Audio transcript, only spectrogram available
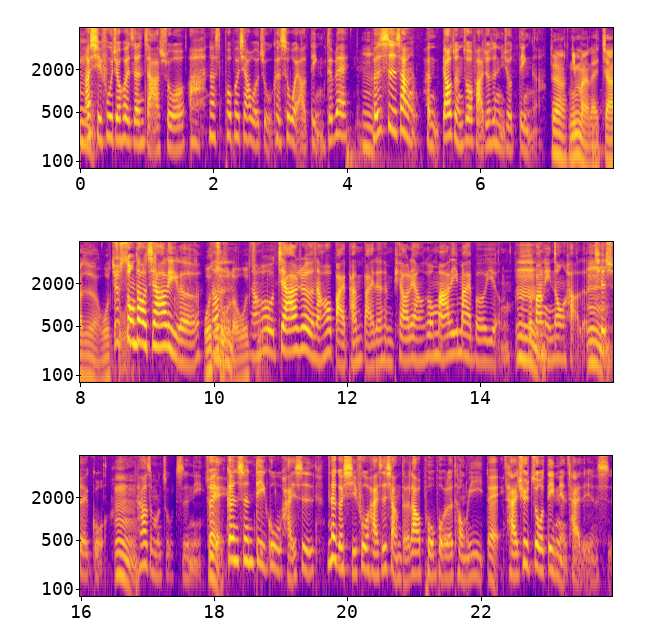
煮。然后媳妇就会挣扎说啊，那是婆婆叫我煮，可是我要订，对不对？嗯、可是事实上很标准做法就是你就订啊。对啊，你买来加热，我就送到家里了。我煮了，我煮了，然后加热，然后摆盘摆的很漂亮，说麻利麦伯赢，都帮你弄好了，嗯、切水果，嗯，他要怎么阻止你？所以根深蒂固还是那个媳妇还是想得到婆婆的同意，对，才去做定年菜这件事。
